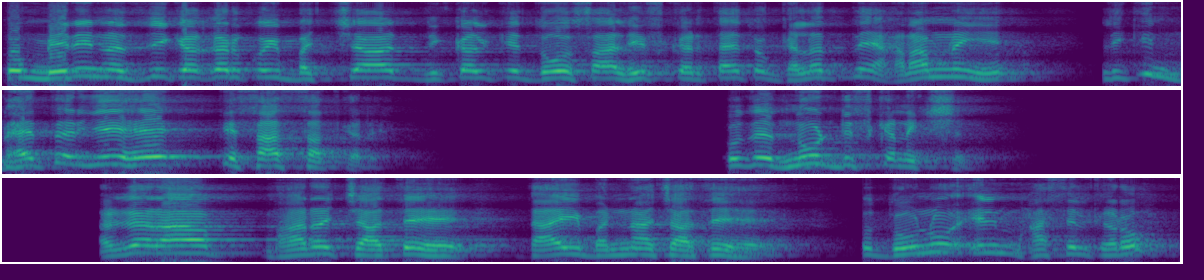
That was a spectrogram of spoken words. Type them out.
تو میرے نزدیک اگر کوئی بچہ نکل کے دو سال حفظ کرتا ہے تو غلط نہیں حرام نہیں ہے، لیکن بہتر یہ ہے کہ ساتھ ساتھ کرے۔ تو دیر نو ڈسکنیکشن اگر آپ مہارت چاہتے ہیں، دائی بننا چاہتے ہیں، تو دونوں علم حاصل کرو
